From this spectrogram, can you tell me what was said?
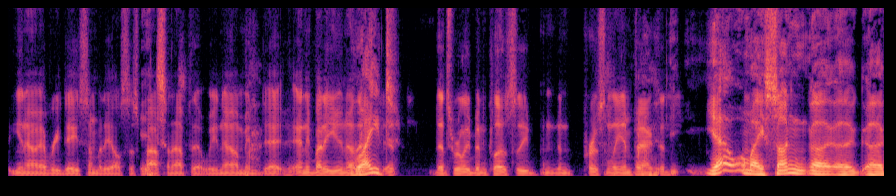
you know, every day somebody else is It's- popping up that we know. I mean, anybody you know Right. that, that's really been closely and personally impacted? Yeah, well, my son uh, uh, uh,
